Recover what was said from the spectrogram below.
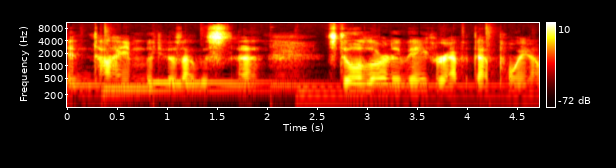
in time because I was uh, still learning the Anchor app at that point. I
